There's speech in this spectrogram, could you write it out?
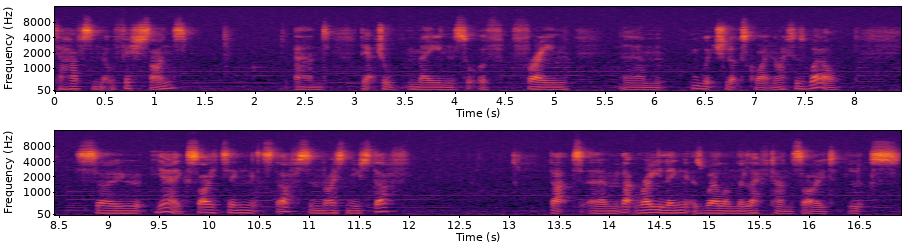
to have some little fish signs. And the actual main sort of frame, um, which looks quite nice as well. So yeah, exciting stuff, some nice new stuff. That um, that railing as well on the left hand side looks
